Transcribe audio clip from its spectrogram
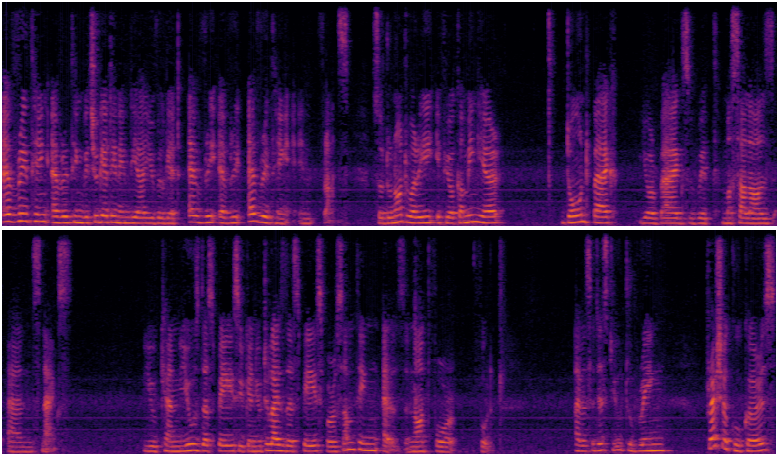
Everything, everything which you get in India, you will get every, every, everything in France. So do not worry if you're coming here, don't pack your bags with masalas and snacks. You can use the space, you can utilize the space for something else, not for food. I will suggest you to bring pressure cookers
